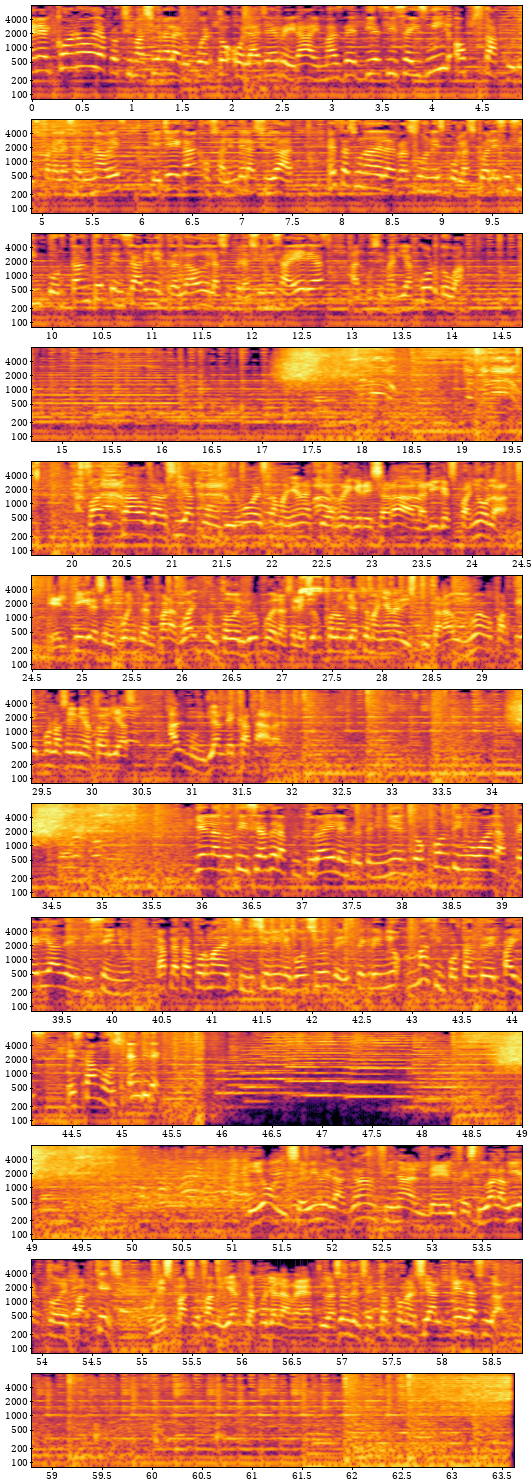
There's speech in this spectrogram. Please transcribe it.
En el cono de aproximación al aeropuerto Olaya Herrera hay más de 16.000 obstáculos para las aeronaves que llegan o salen de la ciudad. Esta es una de las razones por las cuales es importante pensar en el traslado de las operaciones aéreas al José María Córdoba. Falcao García confirmó esta mañana que regresará a la Liga Española. El Tigre se encuentra en Paraguay con todo el grupo de la Selección Colombia que mañana disputará un nuevo partido por las eliminatorias al Mundial de Qatar. Y en las noticias de la cultura y el entretenimiento continúa la Feria del Diseño, la plataforma de exhibición y negocios de este gremio más importante del país. Estamos en directo. Y hoy se vive la gran final del Festival Abierto de Parques, un espacio familiar que apoya la reactivación del sector comercial en la ciudad.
